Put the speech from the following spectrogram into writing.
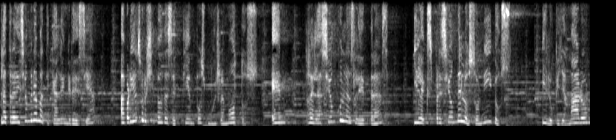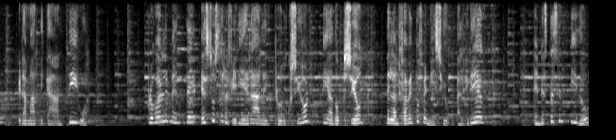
La tradición gramatical en Grecia habría surgido desde tiempos muy remotos, en relación con las letras y la expresión de los sonidos, y lo que llamaron gramática antigua. Probablemente esto se refiriera a la introducción y adopción del alfabeto fenicio al griego. En este sentido,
